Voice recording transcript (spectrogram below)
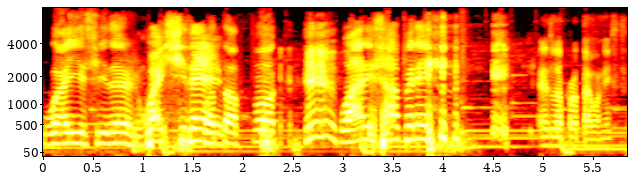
Why is she there? Why is she there? What the fuck? What is happening? Es la protagonista.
